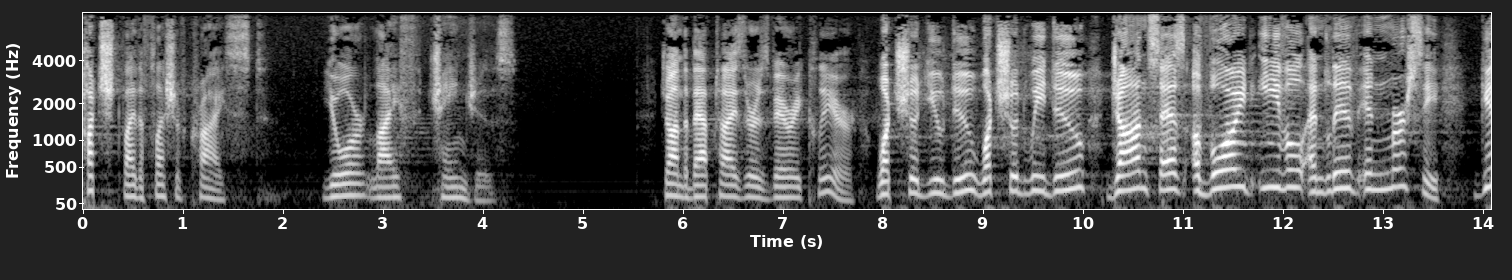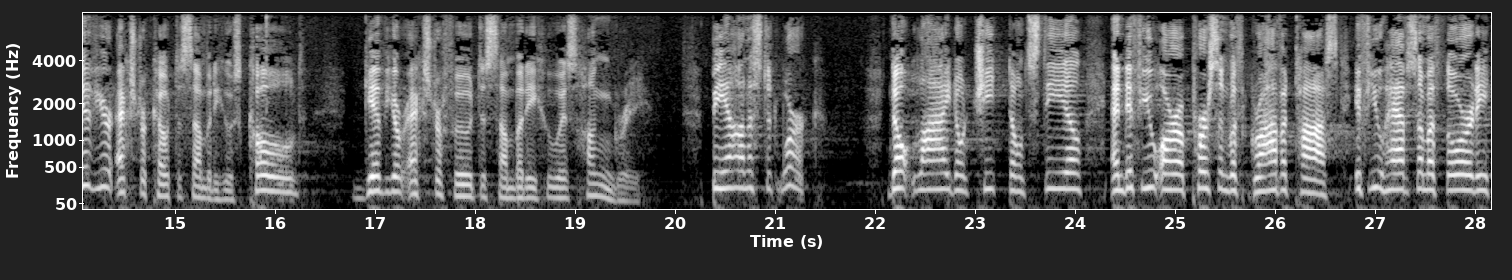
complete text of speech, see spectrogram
touched by the flesh of Christ, your life changes. John the Baptizer is very clear. What should you do? What should we do? John says, avoid evil and live in mercy. Give your extra coat to somebody who's cold. Give your extra food to somebody who is hungry. Be honest at work. Don't lie, don't cheat, don't steal. And if you are a person with gravitas, if you have some authority,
